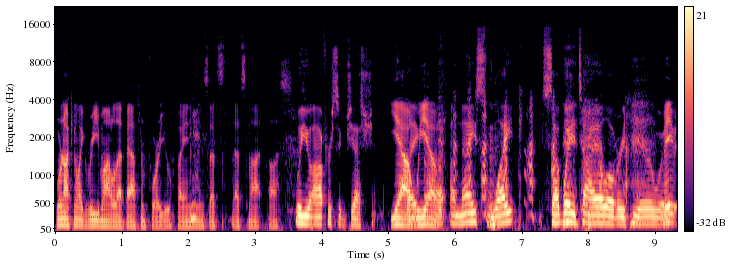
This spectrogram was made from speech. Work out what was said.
we're not going to like remodel that bathroom for you by any means. That's that's not us. Will you offer suggestion? Yeah, Like we have. a, nice white subway tile over here. With, Maybe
